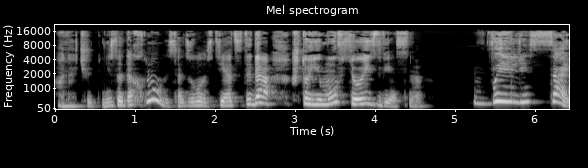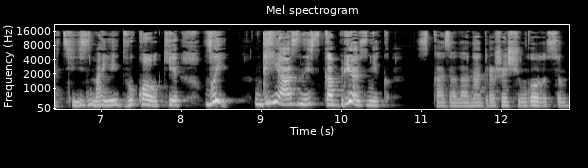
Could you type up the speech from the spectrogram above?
она чуть не задохнулась от злости и от стыда, что ему все известно. «Вылезайте из моей двуколки! Вы грязный скобрезник!» сказала она дрожащим голосом.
